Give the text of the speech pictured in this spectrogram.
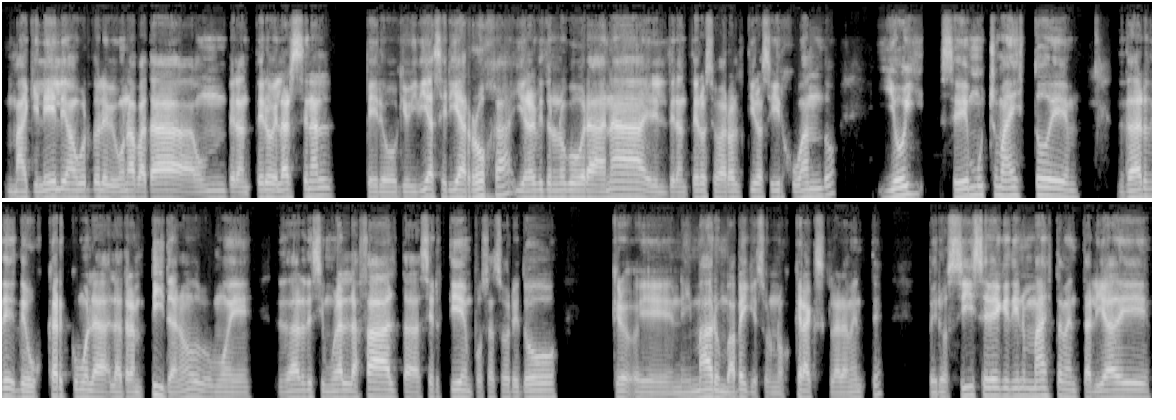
Maquelele, me acuerdo, le pegó una patada a un delantero del Arsenal, pero que hoy día sería roja y el árbitro no cobraba nada, el delantero se paró al tiro a seguir jugando, y hoy se ve mucho más esto de, dar de, buscar como la, trampita, ¿no? Como de, dar de simular la falta, de hacer tiempo, o sea, sobre todo creo, eh, Neymar Mbappé, que son unos cracks claramente, pero sí se ve que tienen más esta mentalidad de,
